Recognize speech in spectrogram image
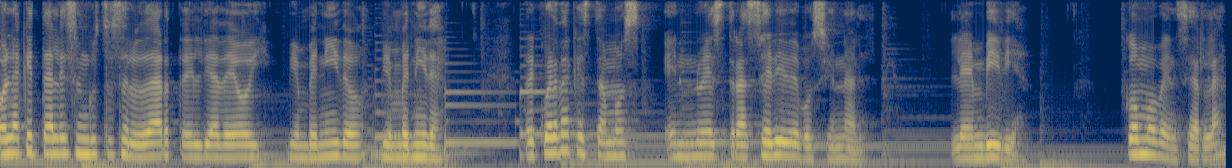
Hola, ¿qué tal? Es un gusto saludarte el día de hoy. Bienvenido, bienvenida. Recuerda que estamos en nuestra serie devocional, La envidia. ¿Cómo vencerla?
